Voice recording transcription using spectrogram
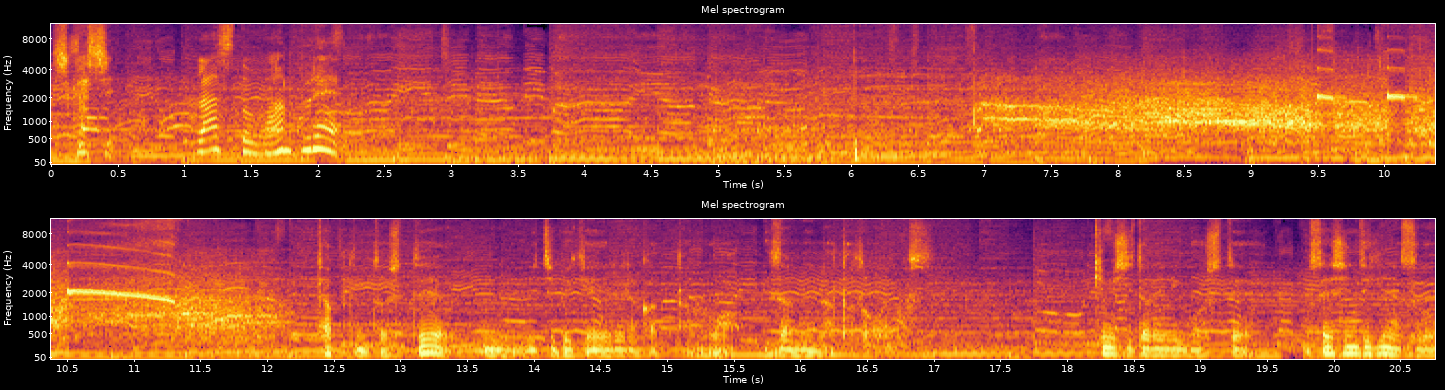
しかしラストワンプレー。キャプテンとして、うん、導けれなかったのは残念だったと思います。厳しいトレーニングをして精神的にはすごく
